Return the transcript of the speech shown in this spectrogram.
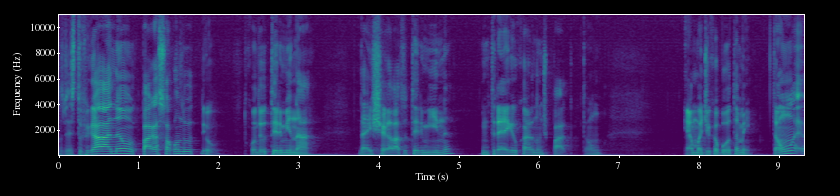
Às vezes tu fica, ah, não, paga só quando eu, quando eu terminar. Daí chega lá, tu termina, entrega e o cara não te paga. Então, é uma dica boa também. Então, é,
